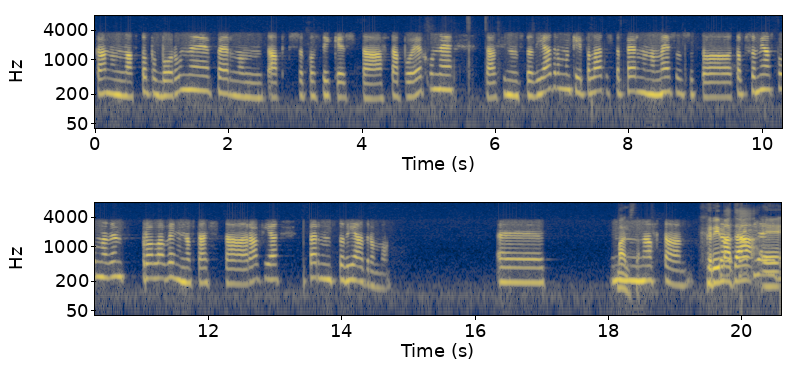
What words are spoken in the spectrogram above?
κάνουν αυτό που μπορούν, παίρνουν από τις αποθήκες τα αυτά που έχουν, τα αφήνουν στο διάδρομο και οι πελάτες τα παίρνουν αμέσως. Το, το ψωμί ας πούμε δεν προλαβαίνει να φτάσει στα ράφια, τα παίρνουν στο διάδρομο. Ε, Μάλιστα. Αυτά. Χρήματα, ε,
